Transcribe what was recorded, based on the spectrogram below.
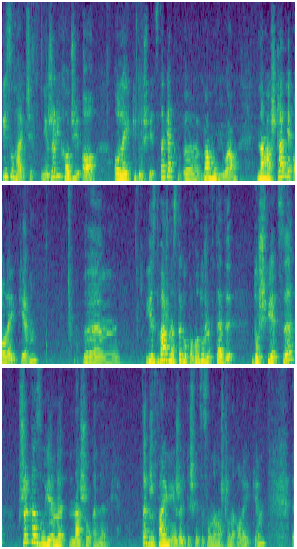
I słuchajcie, jeżeli chodzi o olejki do świec, tak jak e, Wam mówiłam, namaszczanie olejkiem em, jest ważne z tego powodu, że wtedy do świecy przekazujemy naszą energię. Także fajnie, jeżeli te świece są namaszczone olejkiem. E,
